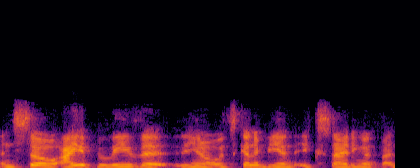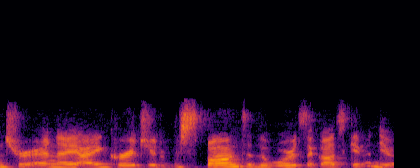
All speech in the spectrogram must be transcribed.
And so i believe that you know it's going to be an exciting adventure and I, I encourage you to respond to the words that god's given you.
